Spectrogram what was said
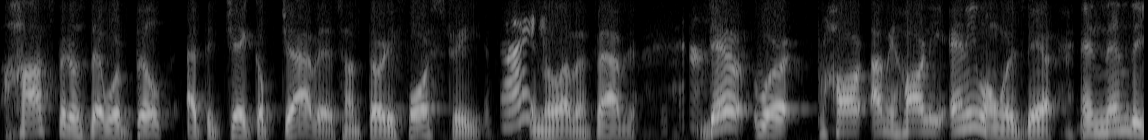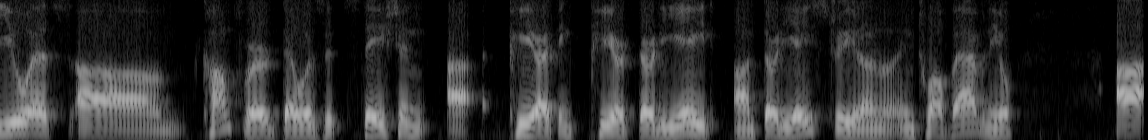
hospitals that were built at the Jacob Javits on 34th Street Right. in 11th Avenue. There were har- I mean hardly anyone was there, and then the U.S. Um, Comfort that was at Station uh, Pier, I think Pier 38 on 38th Street on, in 12th Avenue. Uh,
